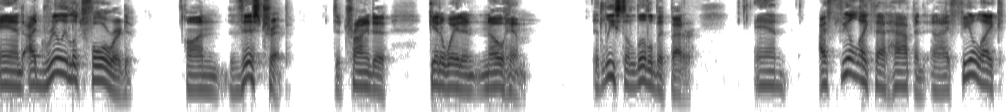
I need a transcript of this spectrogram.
And I'd really looked forward on this trip to trying to get a way to know him at least a little bit better. And I feel like that happened. And I feel like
